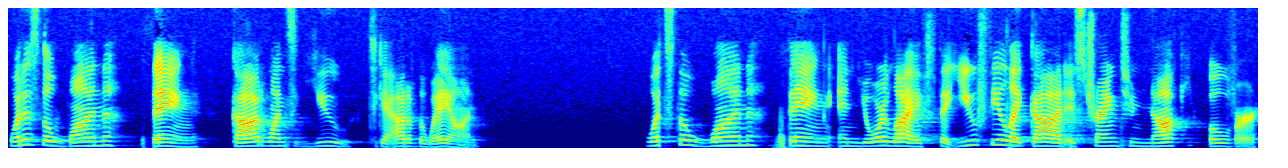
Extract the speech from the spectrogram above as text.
what is the one thing God wants you to get out of the way on? What's the one thing in your life that you feel like God is trying to knock over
